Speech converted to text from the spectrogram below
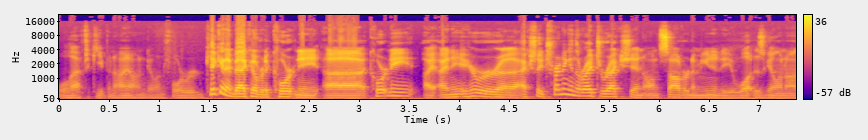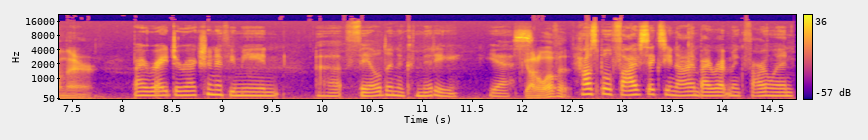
we'll have to keep an eye on going forward. Kicking it back over to Courtney. Uh, Courtney, I, I hear we're uh, actually trending in the right direction on sovereign immunity. What is going on there? By right direction, if you mean uh, failed in a committee. Yes. Gotta love it. House Bill 569 by Rep. McFarland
